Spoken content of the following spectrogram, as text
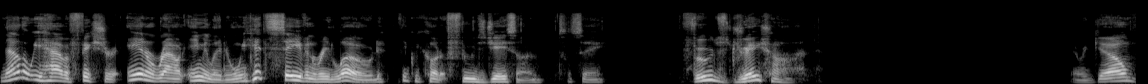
Now that we have a fixture and a route emulated, when we hit save and reload, I think we called it foods JSON. So let's say foods JSON. There we go.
